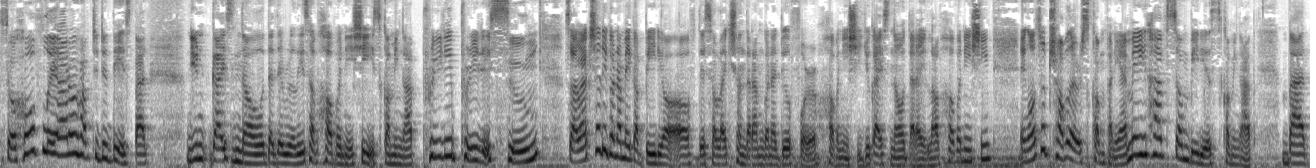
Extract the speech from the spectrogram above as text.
So hopefully I don't have to do this, but you guys know that the release of Hobonichi is coming up pretty, pretty soon. So I'm actually gonna make a video of the selection that I'm gonna do for Hobonichi. You guys know that I love Hobonichi. And also Travelers Company. I may have some videos coming up, but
